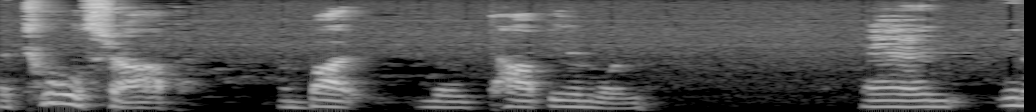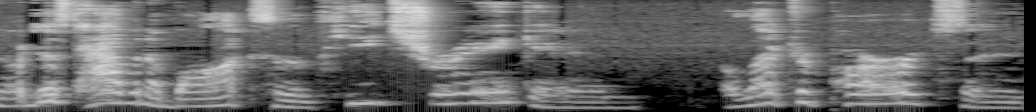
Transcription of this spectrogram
a tool shop and bought the top end one. And you know, just having a box of heat shrink and electric parts and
